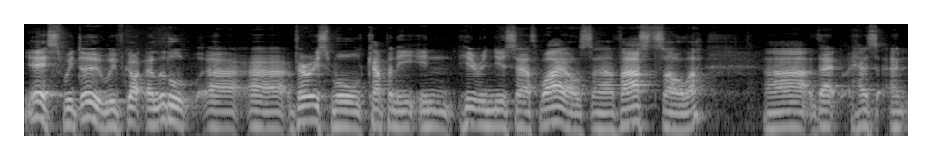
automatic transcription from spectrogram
Yes, we do. We've got a little, uh, uh, very small company in here in New South Wales, uh, Vast Solar, uh, that has an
